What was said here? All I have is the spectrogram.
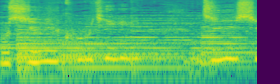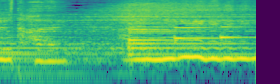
不是故意，只是太爱你。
